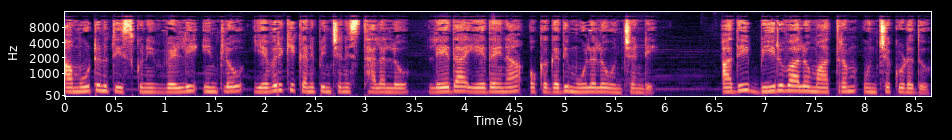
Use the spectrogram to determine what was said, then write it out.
ఆ మూటను తీసుకుని వెళ్ళి ఇంట్లో ఎవరికి కనిపించని స్థలంలో లేదా ఏదైనా ఒక గది మూలలో ఉంచండి. అది బీరువాలో మాత్రం ఉంచకూడదు.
